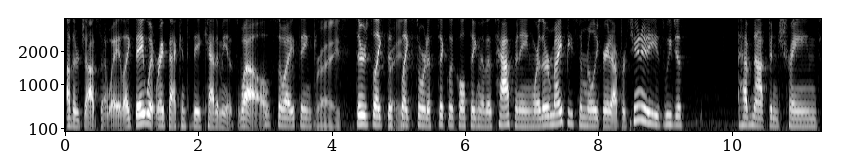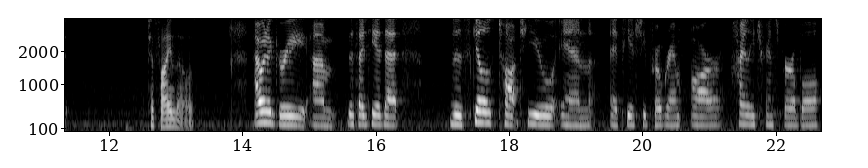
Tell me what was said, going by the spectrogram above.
other jobs that way. Like they went right back into the academy as well. So I think Right. there's like this Right. like sort of cyclical thing that is happening where there might be some really great opportunities. We just have not been trained to find those. I would agree. Um, this idea that the skills taught to you in a PhD program are highly transferable,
